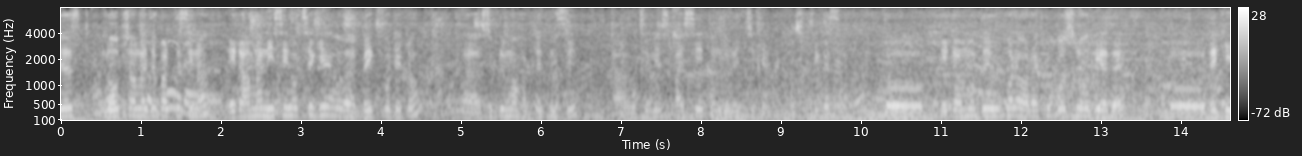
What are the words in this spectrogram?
জাস্ট লোভ সামলাইতে পারতেছি না এটা আমরা নিছি হচ্ছে গিয়ে বেক পটেটো সুপ্রিমো হটলেট নিছি আর হচ্ছে গিয়ে স্পাইসি তন্দুরি চিকেন ঠিক আছে? তো এটার মধ্যে উপরে ওরা একটু কোসলো দিয়ে দেয় তো দেখি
